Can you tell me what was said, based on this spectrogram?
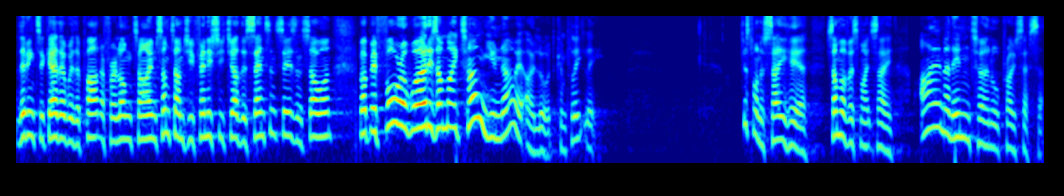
living together with a partner for a long time, sometimes you finish each other's sentences and so on. But before a word is on my tongue, you know it, oh Lord, completely. Just want to say here, some of us might say, I'm an internal processor.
